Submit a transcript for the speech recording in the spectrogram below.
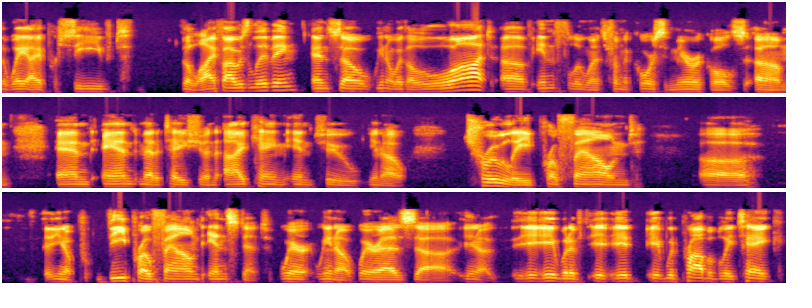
the way I perceived the life I was living. And so, you know, with a lot of influence from the Course in Miracles um, and and meditation, I came into you know truly profound. Uh, you know the profound instant where you know whereas uh, you know it, it would have it, it, it would probably take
